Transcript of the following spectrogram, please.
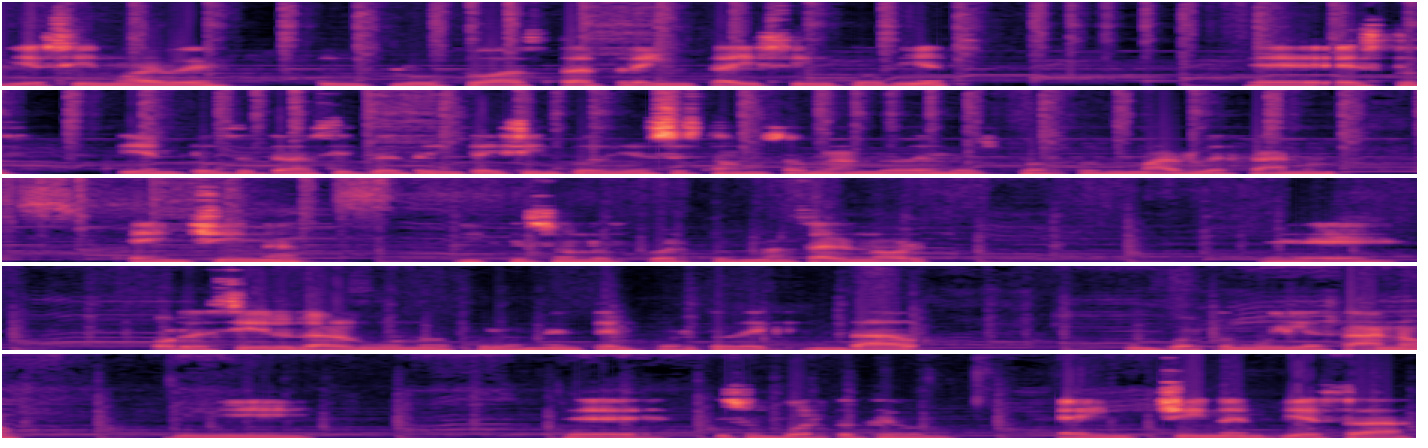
19, incluso hasta 35 días. Eh, estos tiempos de tránsito de 35 días estamos hablando de los puertos más lejanos en China y que son los puertos más al norte. Eh, por decir algunos solamente, el puerto de Qingdao, un puerto muy lejano y eh, es un puerto que en China empieza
